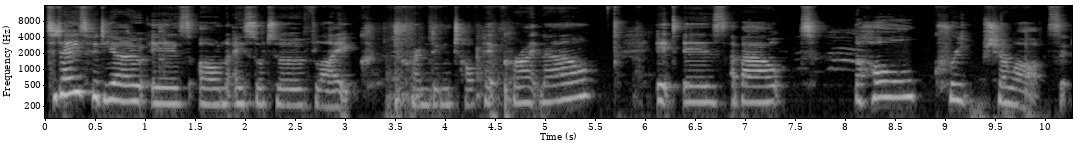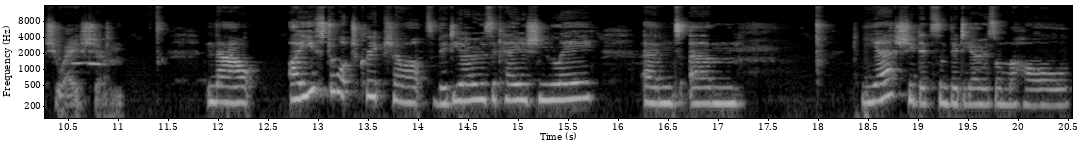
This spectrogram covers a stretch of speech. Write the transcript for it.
today's video is on a sort of like trending topic right now. It is about the whole creep show art situation. Now, I used to watch Creepshow art's videos occasionally, and um, yeah, she did some videos on the whole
